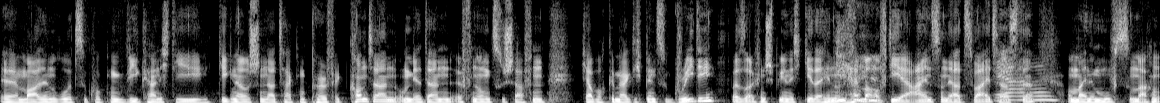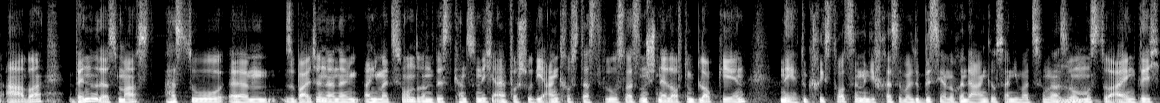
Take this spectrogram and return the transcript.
äh, mal in Ruhe zu gucken, wie kann ich die gegnerischen Attacken perfekt kontern, um mir dann Öffnungen zu schaffen. Ich habe auch gemerkt, ich bin zu greedy bei solchen Spielen. Ich gehe da hin und hämmer auf die R1 und R2-Taste, Ja. um meine Moves zu machen. Aber wenn du das machst, hast du, ähm, sobald du in einer Animation drin bist, kannst du nicht einfach schon die Angriffstaste loslassen und schnell auf den Block gehen. Nee, du kriegst trotzdem in die Fresse, weil du bist ja noch in der Angriffsanimation. Also musst du eigentlich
